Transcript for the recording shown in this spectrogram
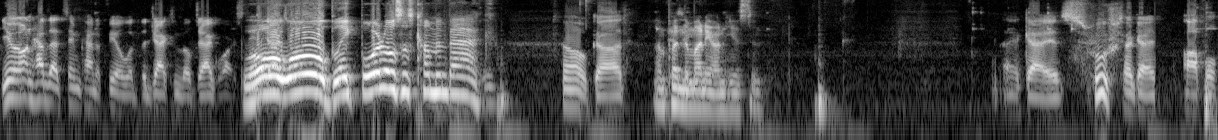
You don't have that same kind of feel with the Jacksonville Jaguars. Whoa, guys- whoa! Blake Bortles is coming back. Oh God, I'm putting the money on Houston. that guy is. Whew, that guy is awful.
